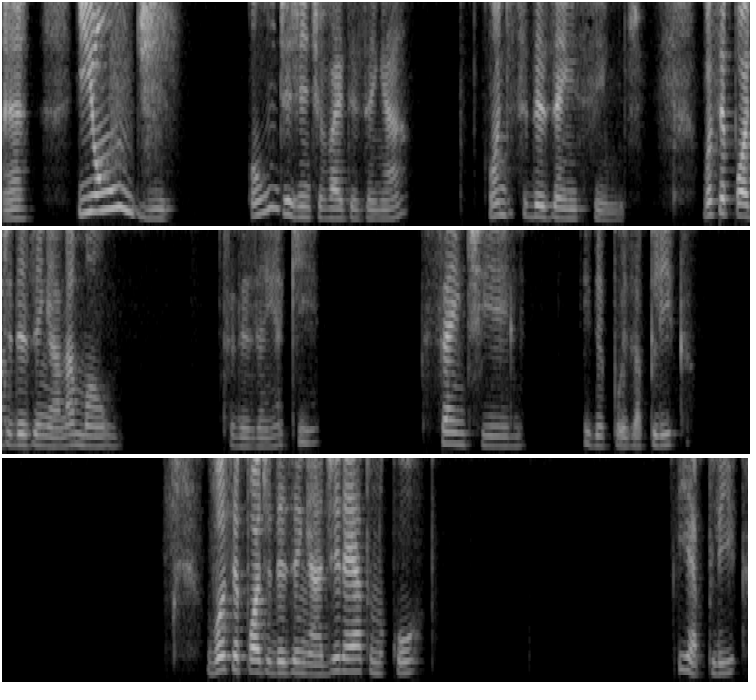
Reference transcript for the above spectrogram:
Né? E onde? Onde a gente vai desenhar? Onde se desenha os símbolos? Você pode desenhar na mão. Você desenha aqui, sente ele e depois aplica. Você pode desenhar direto no corpo e aplica.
